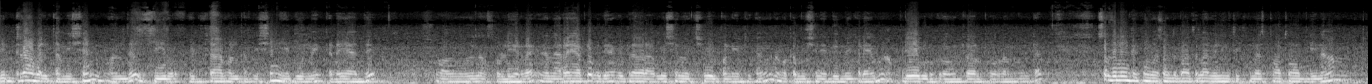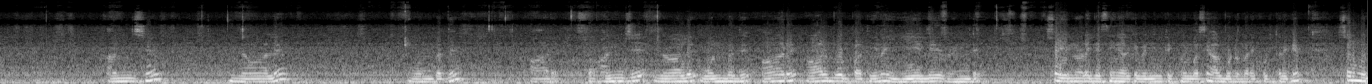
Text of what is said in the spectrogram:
வித்ட்ராவல் கமிஷன் வந்து ஜீரோ வித்ட்ராவல் கமிஷன் எதுவுமே கிடையாது. ஸோ அது வந்து நான் சொல்லிடுறேன். ஏன்னா நிறைய பேர் பார்த்தீங்கன்னா வித்ட்ராவல் கமிஷன் வச்சு வெயிட் பண்ணிட்டு இருக்காங்க. நம்ம கமிஷன் எதுவுமே கிடையாது அப்படியே கொடுக்குறோம் வித்ட்ராவல் போடுறவங்கள்ட்ட ஸோ வினிங் டெக்னஸ் வந்து பார்த்தலாம் வினிங் டெக்னஸ் பார்த்தோம் அப்படின்னா அஞ்சு நாலு ஒன்பது ஆறு. ஸோ அஞ்சு நாலு ஒன்பது ஆறு ஆல் போர்ட் பார்த்தீங்கன்னா ஏழு ரெண்டு. ஸோ என்னோட கெஸிங்காக இருக்க வின்னிங் டெக் நம்பர்ஸையும் ஆல் போர்ட் நம்பரை கொடுத்துருக்கேன். ஸோ நம்ம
